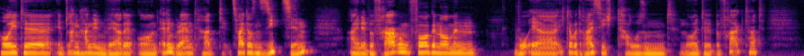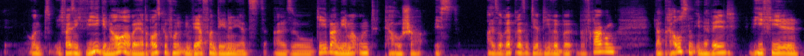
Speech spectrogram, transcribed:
heute entlanghangeln werde. Und Adam Grant hat 2017 eine Befragung vorgenommen wo er, ich glaube, 30.000 Leute befragt hat. Und ich weiß nicht wie genau, aber er hat herausgefunden, wer von denen jetzt also Geber, Nehmer und Tauscher ist. Also repräsentative Be Befragung. Da draußen in der Welt, wie viel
